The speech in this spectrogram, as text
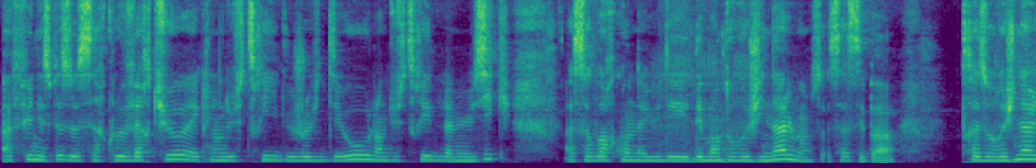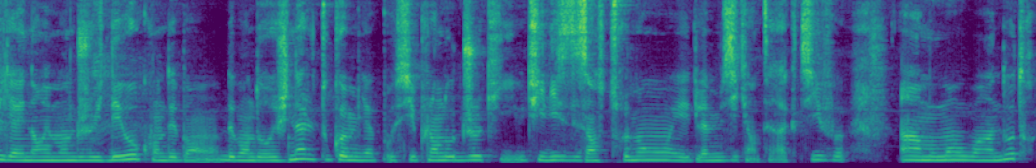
a fait une espèce de cercle vertueux avec l'industrie du jeu vidéo, l'industrie de la musique, à savoir qu'on a eu des, des bandes originales, bon ça c'est pas très original. Il y a énormément de jeux vidéo qui ont des, bandes, des bandes originales, tout comme il y a aussi plein d'autres jeux qui utilisent des instruments et de la musique interactive à un moment ou à un autre.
